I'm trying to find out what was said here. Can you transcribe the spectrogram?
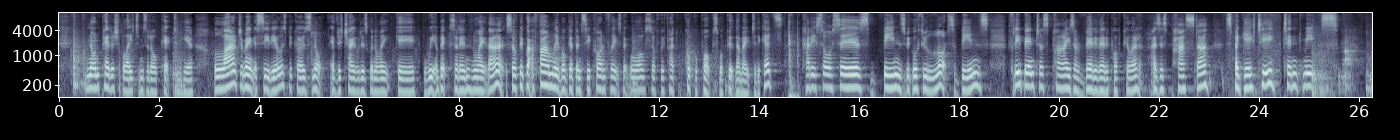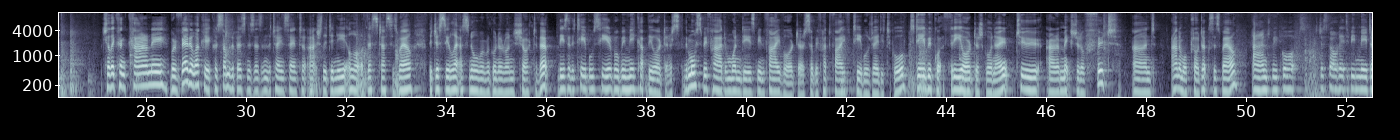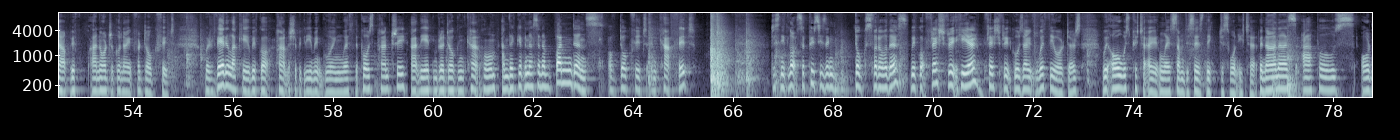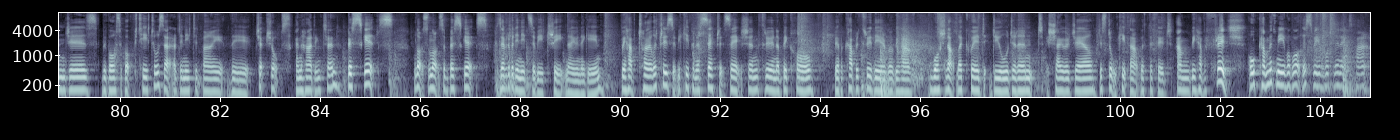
Non-perishable items are all kept in here. Large amount of cereals because not every child is going to like uh, Weetabix or anything like that. So if we've got a family, we'll give them say cornflakes, but we'll also, if we've had Cocoa Pops, we'll put them out to the kids. Curry sauces, beans. We go through lots of beans. Fray Bentos pies are very, very popular, as is pasta, spaghetti, tinned meats, chili con carne. We're very lucky because some of the businesses in the town centre actually donate a lot of this to us as well. They just say, let us know when we're going to run short of it. These are the tables here where we make up the orders. The most we've had in one day has been five orders, so we've had five tables ready to go. Today we've got three orders going out. Two are a mixture of food and animal products as well. And we've got just already been made up with an order going out for dog food. We're very lucky. We've got a partnership agreement going with the Paws Pantry at the Edinburgh Dog and Cat Home, and they've given us an abundance of dog food and cat food. Just need lots of pussies and dogs for all this. We've got fresh fruit here. Fresh fruit goes out with the orders. We always put it out unless somebody says they just won't eat it. Bananas, apples, oranges. We've also got potatoes that are donated by the chip shops in Haddington. Biscuits lots and lots of biscuits because everybody needs a wee treat now and again. We have toiletries that we keep in a separate section through in a big hall. We have a cupboard through there where we have washing up liquid, deodorant, shower gel. Just don't keep that with the food. And we have a fridge. Oh, come with me. We'll walk this way. We'll go to the next part.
